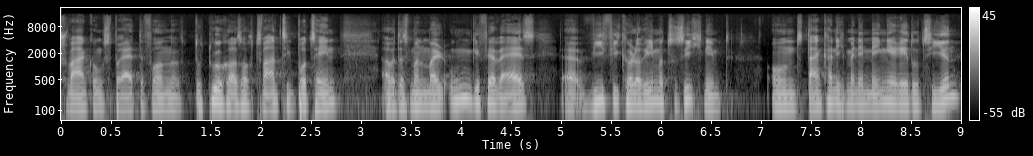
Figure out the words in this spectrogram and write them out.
Fehlerschwankungsbreite von durchaus auch 20 Prozent, aber dass man mal ungefähr weiß, äh, wie viel Kalorien man zu sich nimmt. Und dann kann ich meine Menge reduzieren,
